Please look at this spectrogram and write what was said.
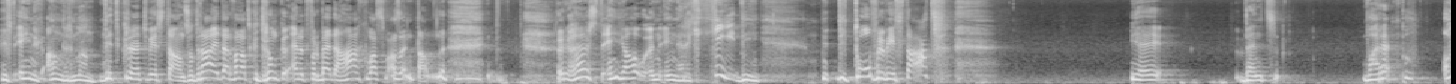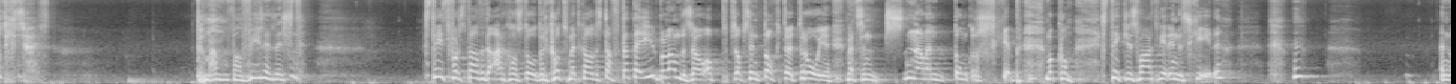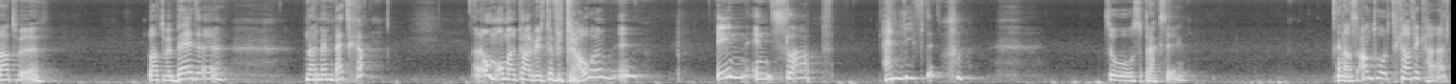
heeft enig ander man dit kruid weerstaan. Zodra hij daarvan had gedronken en het voorbij de haag was van zijn tanden. Er huist in jou een energie die, die tover weerstaat. Jij bent warempel Odysseus. De man van vele list. Steeds voorspelde de Argosdoder, God met gouden staf, dat hij hier belanden zou op, op zijn tocht uit Troje met zijn snel en donker schip. Maar kom, steek je zwaard weer in de schede. En laten we, laten we beiden naar mijn bed gaan. Om, om elkaar weer te vertrouwen. Eén in slaap en liefde. Zo sprak zij. En als antwoord gaf ik haar.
